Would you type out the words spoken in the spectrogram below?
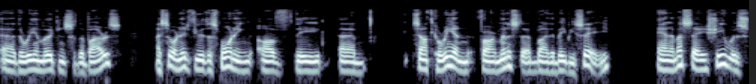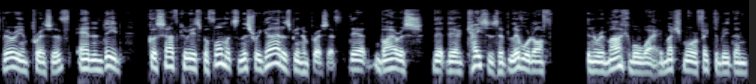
uh, the reemergence of the virus. I saw an interview this morning of the um, South Korean foreign minister by the BBC. And I must say, she was very impressive. And indeed, because South Korea's performance in this regard has been impressive. Their virus, their, their cases have leveled off in a remarkable way, much more effectively than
